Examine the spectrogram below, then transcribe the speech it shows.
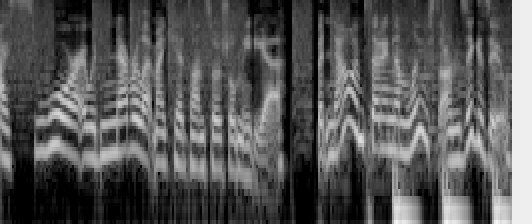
I swore I would never let my kids on social media, but now I'm setting them loose on Zigazoo.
